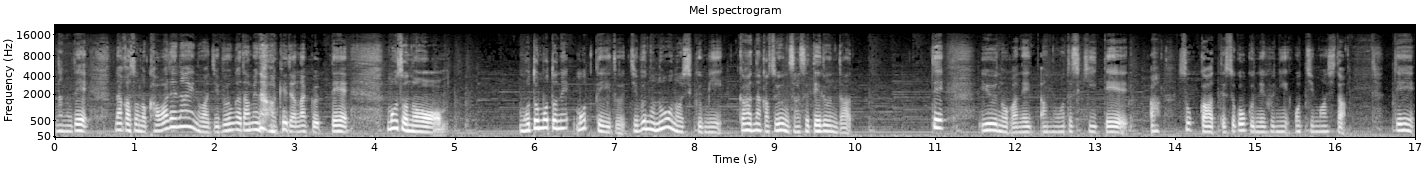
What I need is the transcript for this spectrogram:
なのでなんかその変われないのは自分がダメなわけじゃなくってもうそのもともとね持っている自分の脳の仕組みがなんかそういうふうにさせてるんだっていうのがねあの私聞いてあそっかってすごくね腑に落ちました。で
